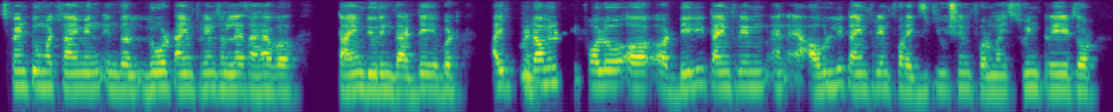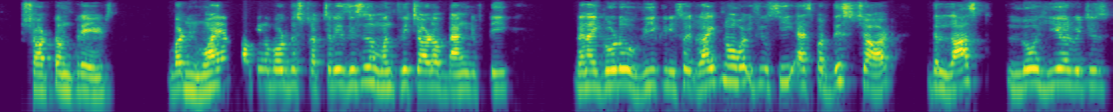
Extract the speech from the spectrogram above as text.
spend too much time in in the lower time frames unless i have a time during that day. But i predominantly follow a, a daily time frame and hourly time frame for execution for my swing trades or short term trades. But Mhm. why i'm talking about the structure is this is a monthly chart of bank nifty when i go to weekly so right now if you see as per this chart the last low here which is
